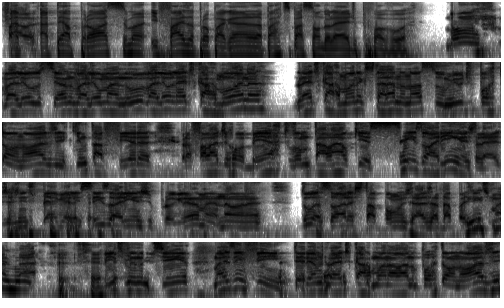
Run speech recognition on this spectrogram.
Fala. A até a próxima e faz a propaganda da participação do LED, por favor. Bom, valeu Luciano, valeu Manu, valeu LED Carmona. Led Carmona que estará no nosso humilde Portão 9, quinta-feira, para falar de Roberto. Vamos estar tá lá, o quê? Seis horinhas, Led? A gente pega ali seis horinhas de programa? Não, né? Duas horas tá bom já, já dá pra gente matar. Minutos. 20 minutinhos. Mas enfim, teremos Led Carmona lá no Portão 9.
